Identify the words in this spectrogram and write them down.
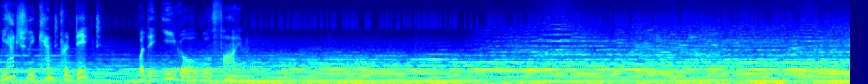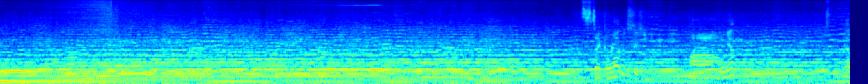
we actually can't predict what the eagle will find. Let's take a look. Uh, yep. Yeah,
